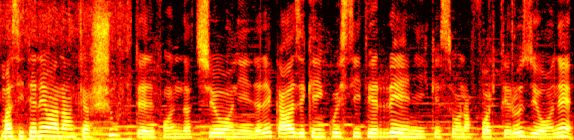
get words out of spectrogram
ma si tenevano anche asciutte le fondazioni delle case che in questi terreni che sono a forte erosione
